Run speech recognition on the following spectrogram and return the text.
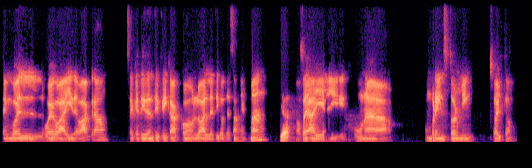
tengo el juego ahí de background, sé que te identificas con los Atléticos de San Germán, no sé, ahí hay una, un brainstorming suelto.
